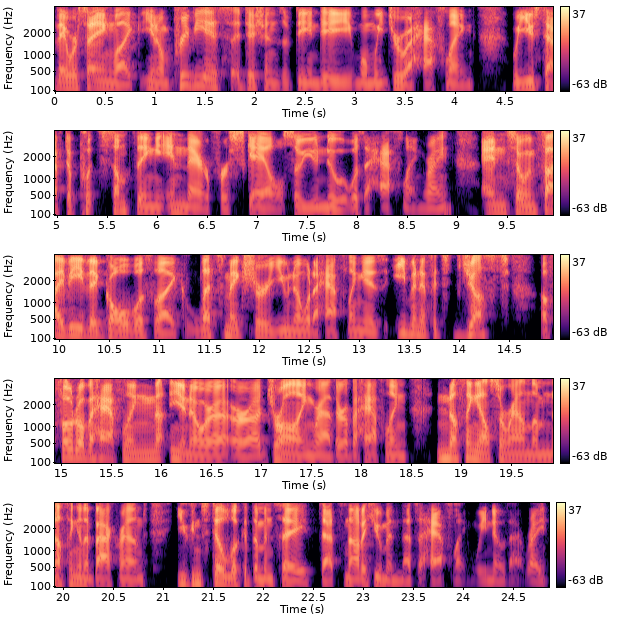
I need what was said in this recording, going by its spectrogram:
they were saying, like, you know, previous editions of D and D, when we drew a halfling, we used to have to put something in there for scale, so you knew it was a halfling, right? And so in five E, the goal was like, let's make sure you know what a halfling is, even if it's just a photo of a halfling, you know, or a, or a, drawing rather of a halfling, nothing else around them, nothing in the background, you can still look at them and say, that's not a human, that's a halfling. We know that, right?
